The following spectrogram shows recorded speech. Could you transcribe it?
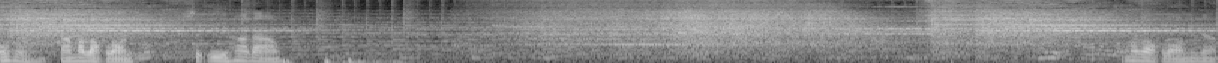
โอ้โห ตามมาหลอกหลอน ซีอีห้าดาว มาหลอกหลอนอีกอะ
